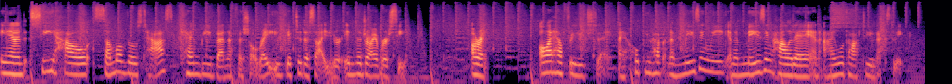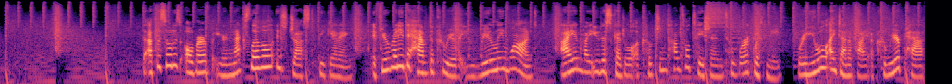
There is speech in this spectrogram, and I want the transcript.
and see how some of those tasks can be beneficial, right? You get to decide. You're in the driver's seat. All right. All I have for you today. I hope you have an amazing week, an amazing holiday, and I will talk to you next week. The episode is over, but your next level is just beginning. If you're ready to have the career that you really want, I invite you to schedule a coaching consultation to work with me where you will identify a career path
